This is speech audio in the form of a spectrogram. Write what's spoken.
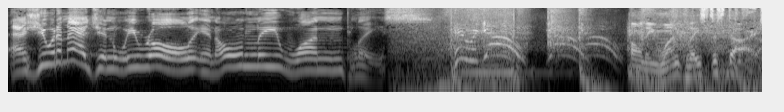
as you would imagine, we roll in only one place. Here we go! go, go. Only one place to start.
